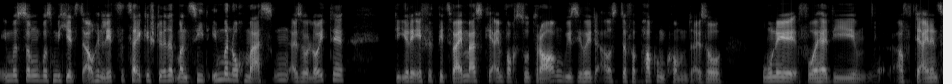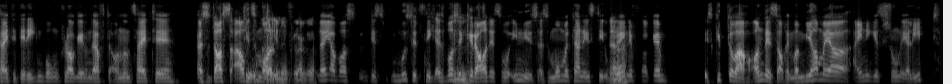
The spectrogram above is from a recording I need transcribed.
ich muss sagen, was mich jetzt auch in letzter Zeit gestört hat, man sieht immer noch Masken, also Leute, die ihre FFP2-Maske einfach so tragen, wie sie heute aus der Verpackung kommt. Also ohne vorher die auf der einen Seite die Regenbogenflagge und auf der anderen Seite, also das die aufzumal. Ukraine-Flagge. Naja, was, das muss jetzt nicht, also was ja gerade so in ist. Also momentan ist die Ukraine-Flagge. Es gibt aber auch andere Sachen. Ich meine, wir haben ja einiges schon erlebt.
